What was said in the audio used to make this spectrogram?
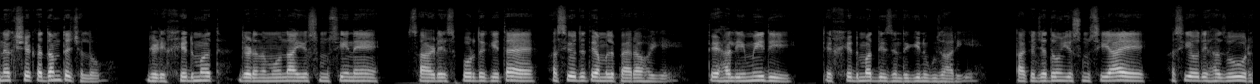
ਨਕਸ਼ੇ ਕਦਮ ਤੇ ਚੱਲੋ ਜਿਹੜੀ ਖਿਦਮਤ ਜਿਹੜਾ ਨਮੂਨਾ ਯਿਸੂ ਮਸੀਹ ਨੇ ਸਾਡੇ سپرد ਕੀਤਾ ਹੈ ਅਸੀਂ ਉਹਦੇ ਤੇ ਅਮਲ ਪੈਰਾ ਹੋਈਏ ਤੇ ਹਲੀਮੀ ਦੀ ਤੇ ਖਿਦਮਤ ਦੀ ਜ਼ਿੰਦਗੀ ਨੂੰ ਗੁਜ਼ਾਰੀਏ, ਤਾਂ ਕਿ ਜਦੋਂ ਯਿਸੂ ਮਸੀਹ ਆਏ, ਅਸੀਂ ਉਹਦੇ ਹਜ਼ੂਰ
